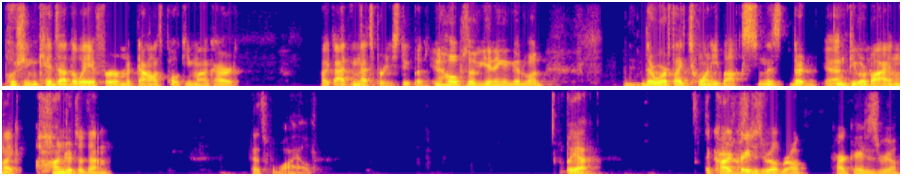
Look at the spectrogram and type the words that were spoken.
pushing kids out of the way for a McDonald's Pokemon card. Like I think that's pretty stupid. in hopes of getting a good one. They're worth like 20 bucks, and, they're, Yeah. and people are buying like hundreds of them. That's wild. But yeah, the card craze is real, bro. Card craze is real.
